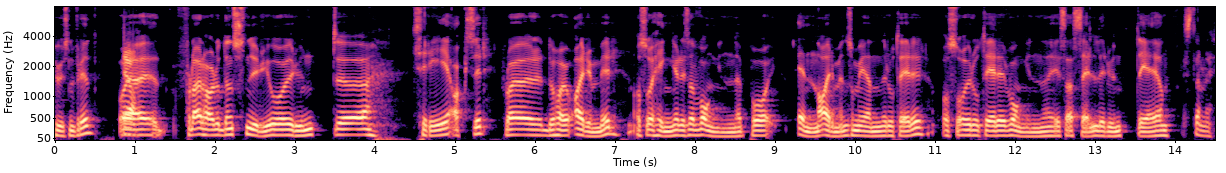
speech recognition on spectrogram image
Tusenfryd. Jeg, for der har du Den snurrer jo rundt uh, tre akser. For der, du har jo armer, og så henger disse vognene på enden av armen som igjen roterer, og så roterer vognene i seg selv rundt det igjen. Stemmer.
